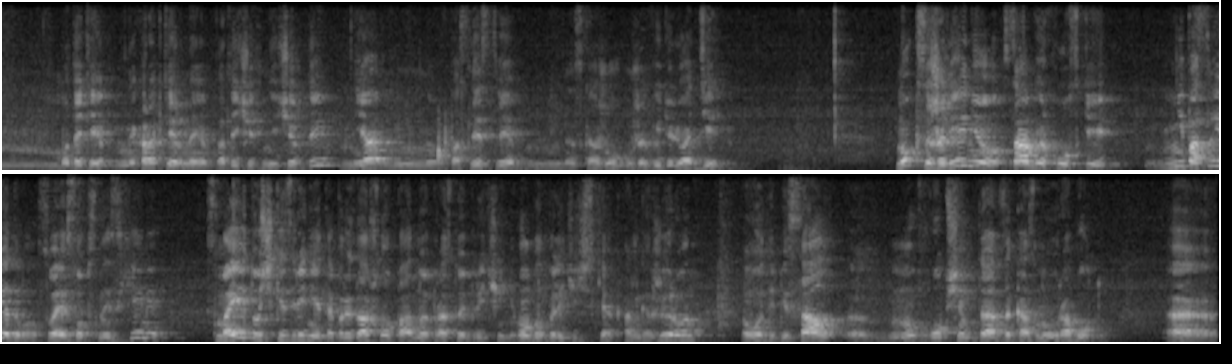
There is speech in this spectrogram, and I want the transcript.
вот эти характерные отличительные черты я впоследствии скажу, уже выделю отдельно. Но, к сожалению, сам Верховский не последовал своей собственной схеме. С моей точки зрения это произошло по одной простой причине. Он был политически ангажирован вот, и писал, э, ну, в общем-то, заказную работу. Э,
